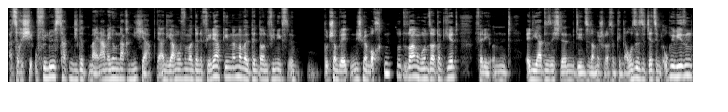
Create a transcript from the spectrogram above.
aber so richtig aufgelöst hatten die das meiner Meinung nach nicht gehabt. Ja, die haben auf immer eine Fehler gehabt gegeneinander, weil Penta und Phoenix äh, Butcher Blade nicht mehr mochten, sozusagen, wurden sie attackiert, fertig. Und Eddie hatte sich dann mit denen zusammengeschlossen. Genauso ist es jetzt eben auch gewesen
